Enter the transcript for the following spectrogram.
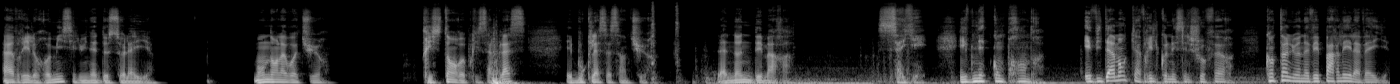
Avril remit ses lunettes de soleil. Monte dans la voiture. Tristan reprit sa place et boucla sa ceinture. La nonne démarra. Ça y est, il venait de comprendre. Évidemment qu'Avril connaissait le chauffeur. Quentin lui en avait parlé la veille.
